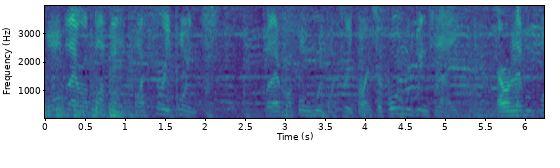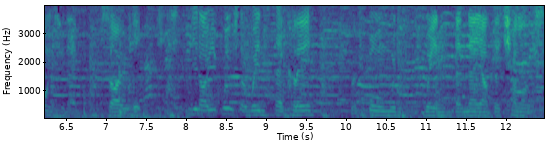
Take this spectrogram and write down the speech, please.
four, but they are above it by three points. Well, they're above Boreham Wood by three points. So Boreham Wood win today, they're on level points with them. So, it, it- you know, if Wealdstone win, they're clear. But if Boreham Wood win, then they have the chance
